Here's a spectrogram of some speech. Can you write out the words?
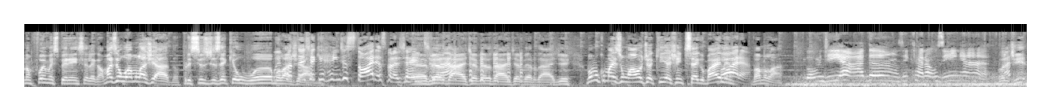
não foi uma experiência legal. Mas eu amo lajeado. Preciso dizer que eu O amo importante lajeado. é que rende histórias pra gente, É né? verdade, é verdade, é verdade. Vamos com mais um áudio aqui e a gente segue o baile? Bora. Vamos lá. Bom dia, Adams e Carolzinha. Bom dia.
